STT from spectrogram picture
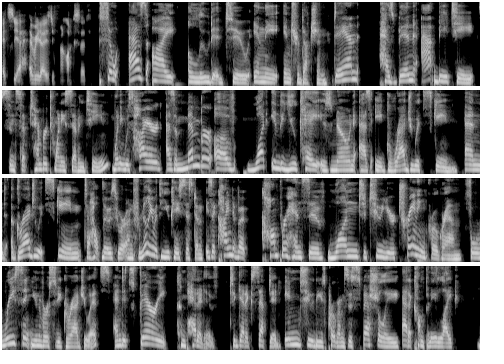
it's yeah, every day is different, like I said. So as I alluded to in the introduction, Dan has been at BT since September 2017 when he was hired as a member of what in the UK is known as a graduate scheme. And a graduate scheme, to help those who are unfamiliar with the UK system, is a kind of a comprehensive one to two year training program for recent university graduates. And it's very competitive to get accepted into these programs, especially at a company like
